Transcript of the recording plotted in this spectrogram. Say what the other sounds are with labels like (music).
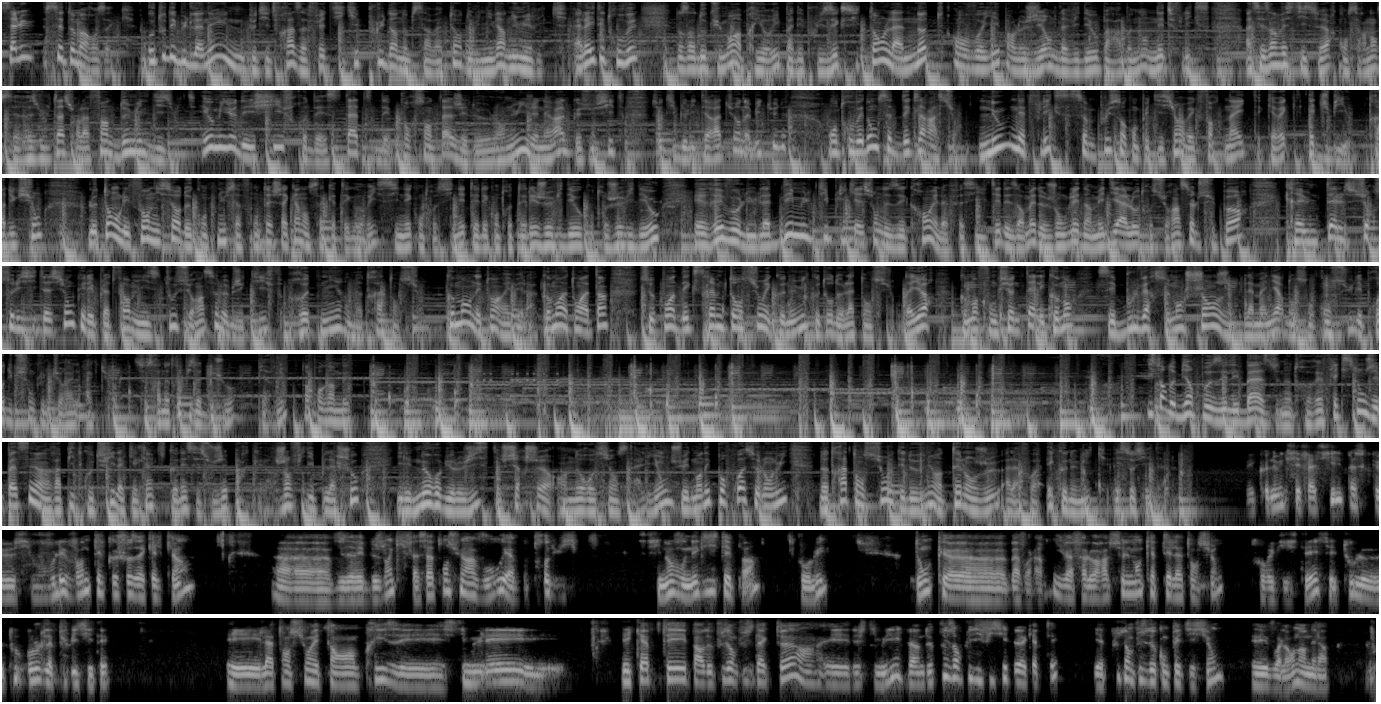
Salut, c'est Thomas Rozek. Au tout début de l'année, une petite phrase a fait tiquer plus d'un observateur de l'univers numérique. Elle a été trouvée dans un document a priori pas des plus excitants, la note envoyée par le géant de la vidéo par abonnement Netflix à ses investisseurs concernant ses résultats sur la fin 2018. Et au milieu des chiffres, des stats, des pourcentages et de l'ennui général que suscite ce type de littérature d'habitude, on trouvait donc cette déclaration. Nous, Netflix, sommes plus en compétition avec Fortnite qu'avec HBO. Traduction, le temps où les fournisseurs de contenu s'affrontaient chacun dans sa catégorie, ciné contre ciné, télé contre télé, jeux vidéo contre jeux vidéo, est révolue. La démultiplication des écrans et la facilité désormais de jongler d'un média à l'autre sur un seul support créent une telle sursollicitation que les plateformes misent tout sur un seul objectif, retenir notre attention. Comment en est-on arrivé là? Comment a-t-on atteint ce point d'extrême tension économique autour de l'attention? D'ailleurs, comment fonctionne-t-elle et comment ces bouleversements changent la manière dont sont conçues les productions culturelles actuelles? Ce sera notre épisode du jour. Bienvenue dans Programme B. bien poser les bases de notre réflexion, j'ai passé un rapide coup de fil à quelqu'un qui connaît ces sujets par cœur. Jean-Philippe Lachaud, il est neurobiologiste, chercheur en neurosciences à Lyon. Je lui ai demandé pourquoi, selon lui, notre attention était devenue un tel enjeu à la fois économique et sociétal. Économique, c'est facile parce que si vous voulez vendre quelque chose à quelqu'un, euh, vous avez besoin qu'il fasse attention à vous et à votre produit. Sinon, vous n'existez pas pour lui. Donc, euh, bah voilà, il va falloir absolument capter l'attention pour exister. C'est tout le tout le boulot de la publicité. Et l'attention étant prise et stimulée et, captée par de plus en plus d'acteurs hein, et de stimuli, il devient de plus en plus difficile de la capter. Il y a de plus en plus de compétition. Et voilà, on en est là.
